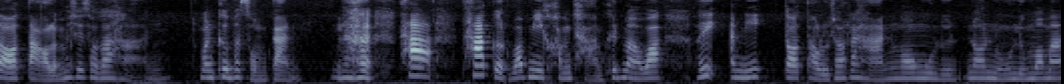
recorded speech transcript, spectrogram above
ตอเต่าและไม่ใช่ทอทหาร มันคือผสมกันนะถ้าถ้าเกิดว่ามีคำถามขึ้นมาว่าเฮ้ยอันนี้ตอเต่าหรือทอทหารงองูหรือนอนหนูหรือมอมา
